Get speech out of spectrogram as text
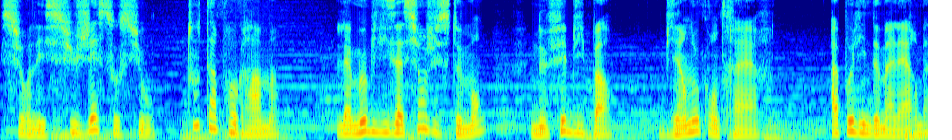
sur les sujets sociaux. Tout un programme. La mobilisation, justement, ne faiblit pas, bien au contraire. Apolline de Malherbe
